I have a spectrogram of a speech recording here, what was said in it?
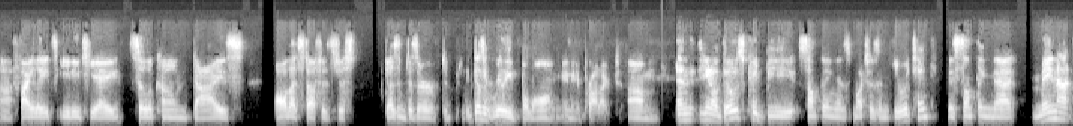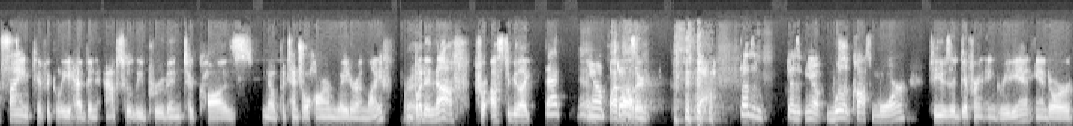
uh, phthalates, EDTA, silicone, dyes, all that stuff is just doesn't deserve to it doesn't really belong in a product um, and you know those could be something as much as an irritant is something that may not scientifically have been absolutely proven to cause you know potential harm later in life right. but enough for us to be like that yeah, you know why bother yeah doesn't doesn't you know will it cost more to use a different ingredient and or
